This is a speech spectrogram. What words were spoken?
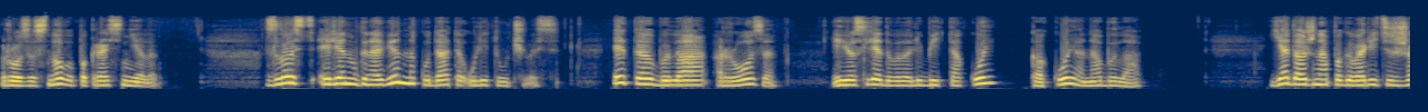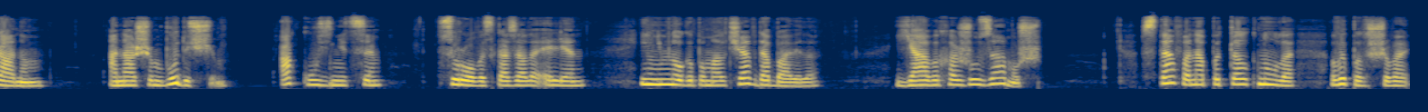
Роза снова покраснела. Злость Элен мгновенно куда-то улетучилась. Это была Роза. Ее следовало любить такой, какой она была. «Я должна поговорить с Жаном о нашем будущем, о кузнице», — сурово сказала Элен и, немного помолчав, добавила. «Я выхожу замуж». Встав, она подтолкнула выпалшего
